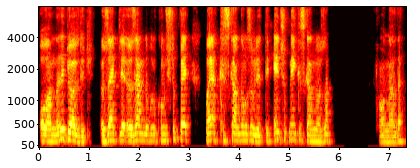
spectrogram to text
olanları gördük. Özellikle Özen'le bunu konuştuk ve bayağı kıskandığımızı belirttik. En çok neyi kıskandın Özen? Onlarda.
